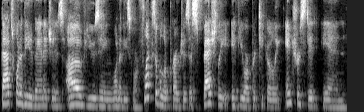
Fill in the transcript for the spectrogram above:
That's one of the advantages of using one of these more flexible approaches, especially if you are particularly interested in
